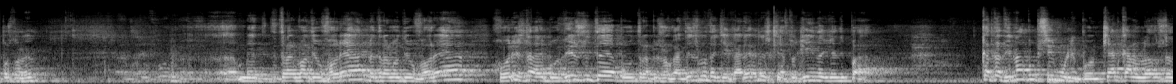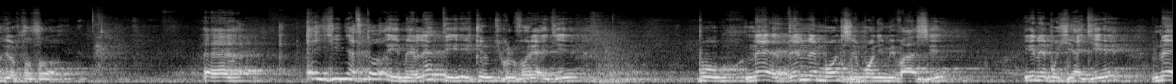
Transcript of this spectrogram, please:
πώς το λένε, με τραυματιοφορέα, με τραυματιοφορέα χωρίς να εμποδίζονται από τραπεζοκατέσματα και καρέκλες και αυτοκίνητα κλπ. Κατά την άποψή μου λοιπόν, και αν κάνω λάθος να διορθωθώ, ε, έχει γίνει αυτό η μελέτη η κυκλοφοριακή που ναι δεν είναι μόνη σε μόνιμη βάση, είναι εποχιακή, ναι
